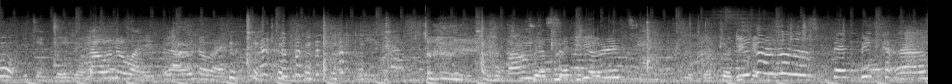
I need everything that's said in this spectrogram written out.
It's a pleasure. Blown away, blown away. From the Yes, ma'am. security. Dr. You Deacon. guys are this, that big um,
